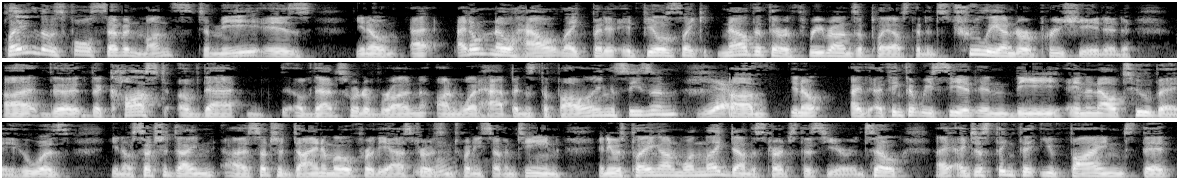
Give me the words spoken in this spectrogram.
playing those full seven months to me is, you know, I, I don't know how, like, but it, it, feels like now that there are three rounds of playoffs that it's truly underappreciated. Uh, the, the cost of that, of that sort of run on what happens the following season. Yes. Um, you know, I, I, think that we see it in the, in an Altuve who was, you know, such a dy, uh, such a dynamo for the Astros mm-hmm. in 2017 and he was playing on one leg down the stretch this year. And so I, I just think that you find that,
